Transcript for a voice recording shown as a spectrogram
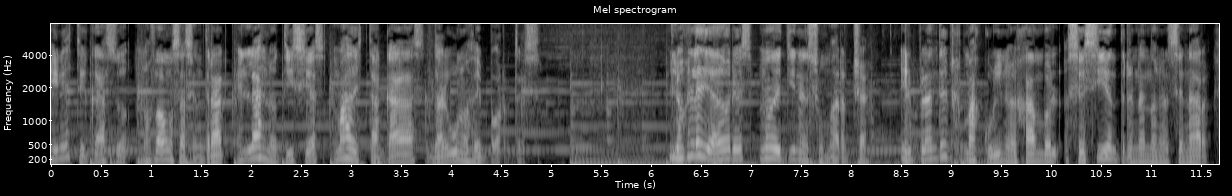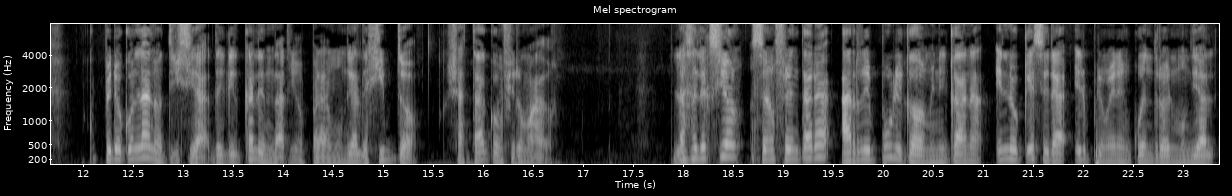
En este caso nos vamos a centrar en las noticias más destacadas de algunos deportes. Los gladiadores no detienen su marcha. El plantel masculino de handball se sigue entrenando en el CENAR, pero con la noticia de que el calendario para el Mundial de Egipto ya está confirmado. La selección se enfrentará a República Dominicana en lo que será el primer encuentro del Mundial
